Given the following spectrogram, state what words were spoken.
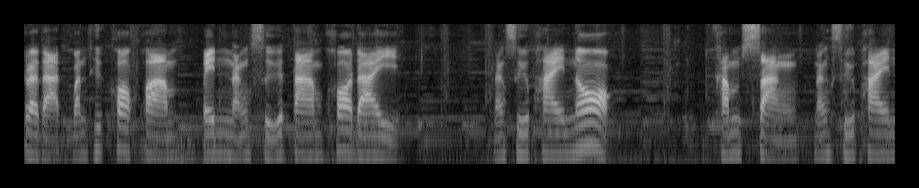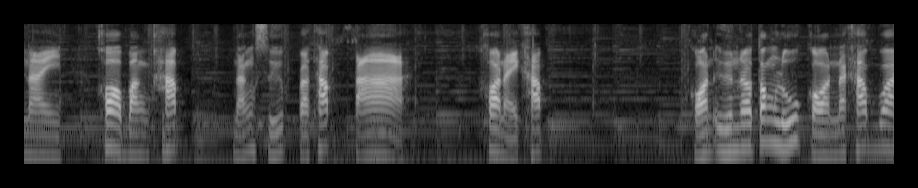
กระดาษบันทึกข้อความเป็นหนังสือตามข้อใด หนังสือภายนอกคำสั่ง หนังสือภายใน ข้อบังคับ หนังสือประทับตา ข้อไหนครับ ก่อนอื่นเราต้องรู้ก่อนนะครับว่า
